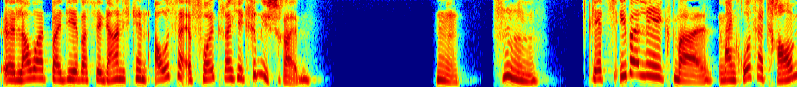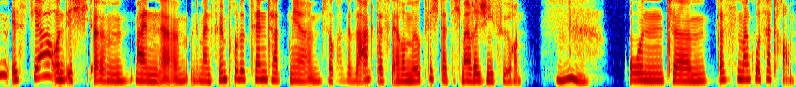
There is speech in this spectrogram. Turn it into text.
äh, lauert bei dir, was wir gar nicht kennen, außer erfolgreiche Krimis schreiben? Hm. Hm. Jetzt überleg mal. Mein großer Traum ist ja, und ich, ähm, mein, äh, mein Filmproduzent hat mir sogar gesagt, das wäre möglich, dass ich mal Regie führe. Hm. Und ähm, das ist mein großer Traum.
